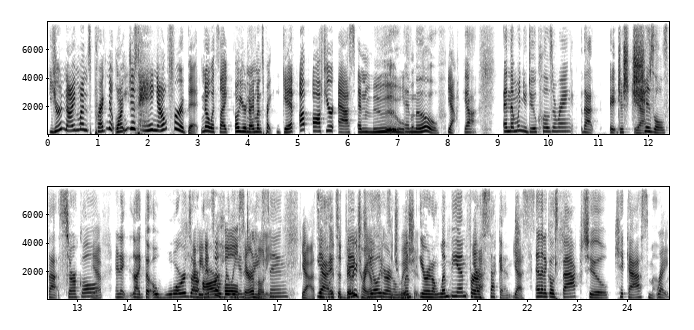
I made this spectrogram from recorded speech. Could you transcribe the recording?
you're nine months pregnant. Why don't you just hang out for a bit? No, it's like, oh, you're nine months pregnant. Get up off your ass and move. and move. Yeah. Yeah. And then when you do close a ring, that it just Yeah. chisels that circle. Yep. And it like the awards are I mean, it's a whole really ceremony. enticing. Yeah. It's yeah, a, it's, a, very big deal. triumphant You're an, Olymp- situation. you're an Olympian for Yeah. a second. yes. And then it goes back to kick ass mode. Right.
